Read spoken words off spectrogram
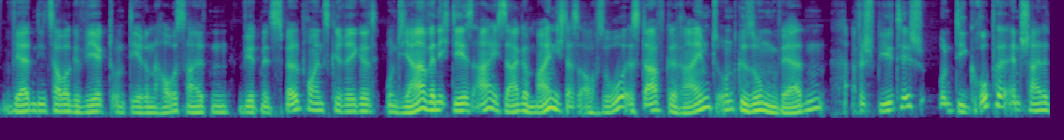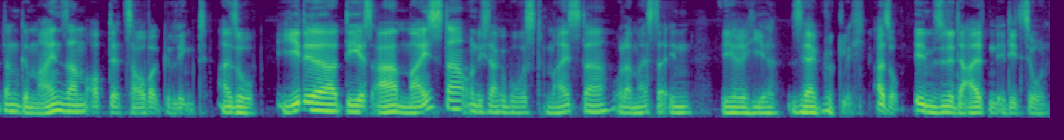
werden die Zauber gewirkt und deren Haushalten wird mit Spellpoints geregelt. Und ja, wenn ich DSA-ig sage, meine ich das auch so. Es darf gereimt und gesungen werden am Spieltisch und die Gruppe entscheidet dann gemeinsam, ob der Zauber gelingt. Also jeder DSA-Meister, und ich sage bewusst Meister oder Meisterin, wäre hier sehr glücklich. Also im Sinne der alten Edition,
